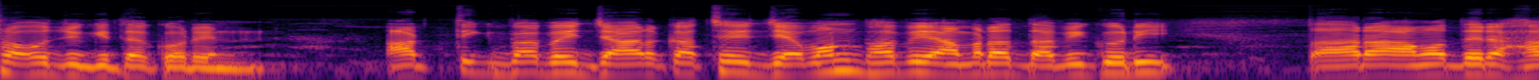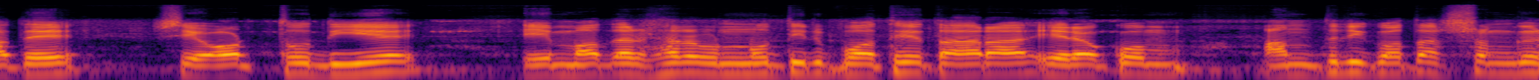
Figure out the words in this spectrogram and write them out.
সহযোগিতা করেন। আর্থিকভাবে যার কাছে যেমনভাবে আমরা দাবি করি, তারা আমাদের হাতে সে অর্থ দিয়ে এই মাদ্রাসার উন্নতির পথে তারা এরকম আন্তরিকতার সঙ্গে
